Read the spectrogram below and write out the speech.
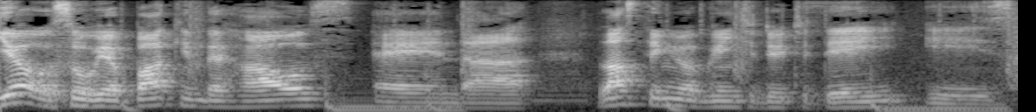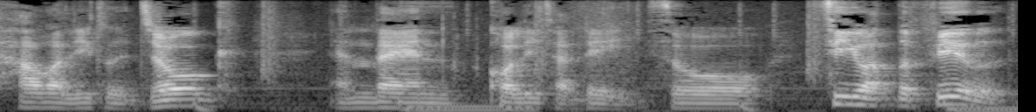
Yo, so we are back in the house, and uh, last thing we are going to do today is have a little jog and then call it a day. So, see you at the field.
